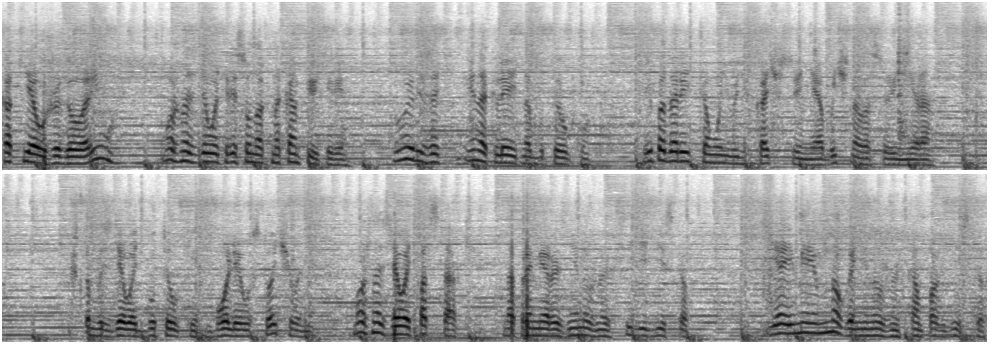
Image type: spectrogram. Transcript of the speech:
Как я уже говорил, можно сделать рисунок на компьютере, вырезать и наклеить на бутылку и подарить кому-нибудь в качестве необычного сувенира. Чтобы сделать бутылки более устойчивыми, можно сделать подставки, например, из ненужных CD-дисков. Я имею много ненужных компакт-дисков,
